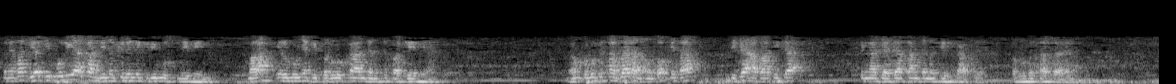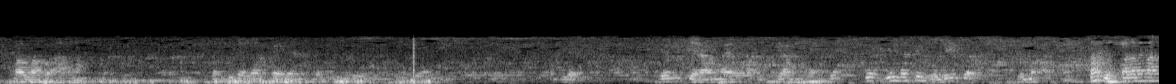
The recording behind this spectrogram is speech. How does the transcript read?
Ternyata dia dimuliakan di negeri-negeri muslimin. Malah ilmunya diperlukan dan sebagainya. Memang perlu kesabaran untuk kita tidak apa tidak sengaja datang ke negeri kafir. Perlu kesabaran. Wallahu a'lam. Tapi dalam itu, dia, masih boleh ke. Bagus kalau memang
